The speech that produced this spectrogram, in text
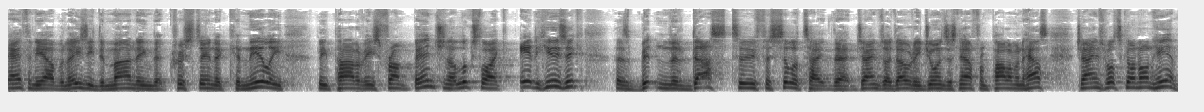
Anthony Albanese demanding that Kristina Keneally be part of his front bench, and it looks like Ed Husic has bitten the dust to facilitate that. James O'Doherty joins us now from Parliament House. James, what's going on here?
